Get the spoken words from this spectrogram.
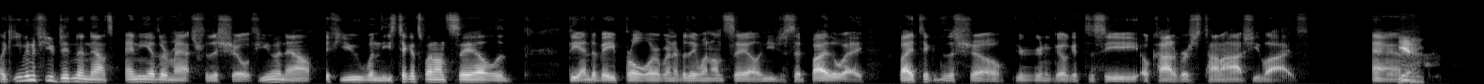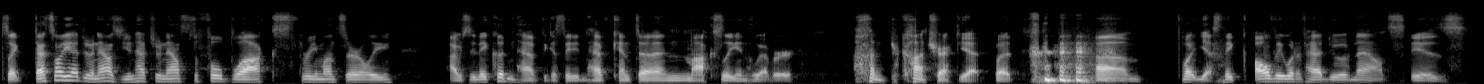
Like even if you didn't announce any other match for the show, if you announce, if you when these tickets went on sale at the end of April or whenever they went on sale, and you just said, by the way, buy a ticket to the show, you're gonna go get to see Okada versus Tanahashi live, and Yeah. It's like that's all you had to announce. You didn't have to announce the full blocks three months early. Obviously, they couldn't have because they didn't have Kenta and Moxley and whoever under contract yet. But um, but yes, they all they would have had to announce is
